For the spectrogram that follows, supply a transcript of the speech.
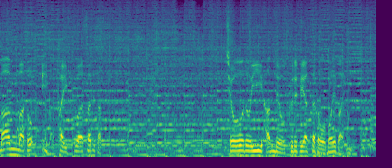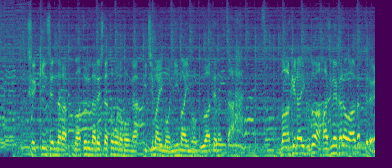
まんまといっぱい食わされた。ちょうどいいハンデをくれてやったと思えばいい。接近戦ならバトル慣れした友の方が1枚も2枚も上手なんだ。負けないことは初めから分かってる。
